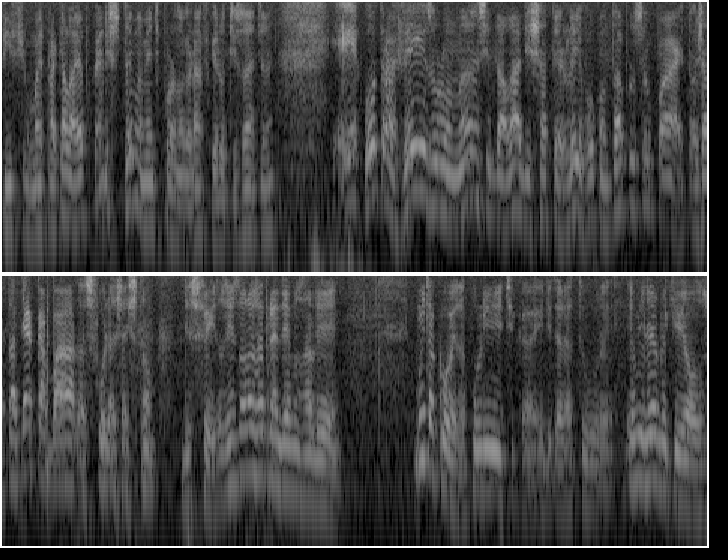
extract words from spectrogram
pífio, mas para aquela época era extremamente pornográfico, erotizante. Né? E, outra vez o romance da lá de Chatterley, vou contar para o seu pai, então, já está até acabado, as folhas já estão desfeitas. Então nós aprendemos a ler muita coisa, política e literatura. Eu me lembro que aos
